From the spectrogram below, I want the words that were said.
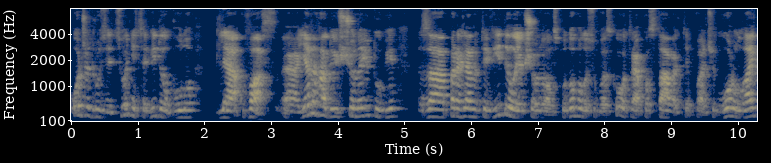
Отже, друзі, сьогодні це відео було для вас. Е, Я нагадую, що на Ютубі за переглянуте відео, якщо воно вам сподобалось, обов'язково треба поставити пальчик вгору, лайк.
